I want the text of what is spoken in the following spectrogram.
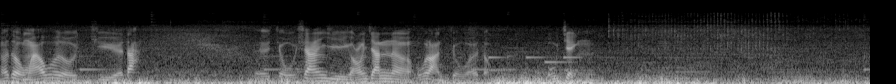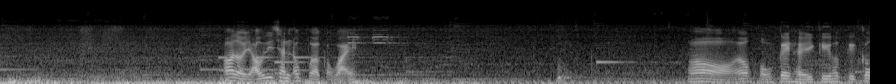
喺度买屋嗰度住就得，你做生意讲真啊，好难做喺度，好静。嗰度有啲新屋啊，各位。哦，屋好机起，几几高。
